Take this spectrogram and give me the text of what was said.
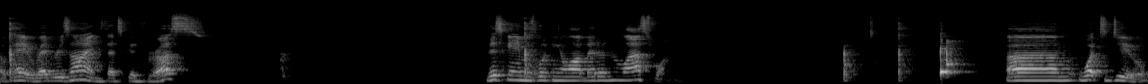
Okay, red resigns. That's good for us. This game is looking a lot better than the last one. Um, what to do?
